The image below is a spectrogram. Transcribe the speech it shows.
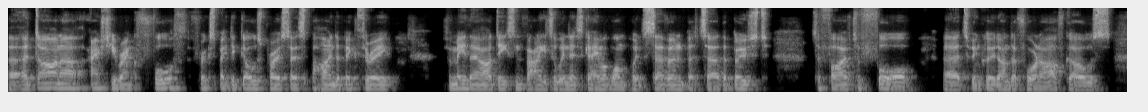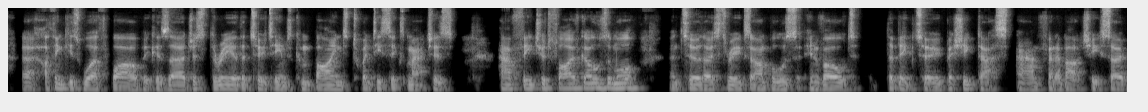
Uh, Adana actually ranked fourth for expected goals process behind the big three. For me, they are decent value to win this game at 1.7, but uh, the boost to five to four uh, to include under four and a half goals, uh, I think is worthwhile because uh, just three of the two teams combined 26 matches have featured five goals or more, and two of those three examples involved the big two, Besiktas and Fenerbahce. So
